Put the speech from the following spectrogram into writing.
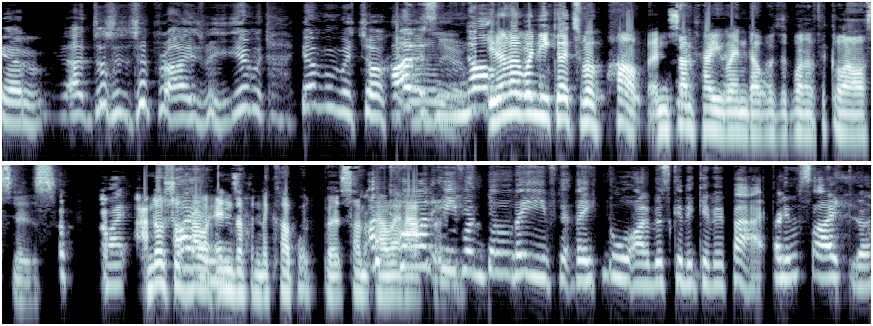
me? as the well. inches. You know, that doesn't surprise me. You, you know, when we were talking I was earlier- not. You don't know when you go to a pub and somehow you end up with one of the glasses. Right. I'm not sure I how it ends up in the cupboard, but I somehow it can't even believe that they thought I was going to give it back. It was like, Yeah.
